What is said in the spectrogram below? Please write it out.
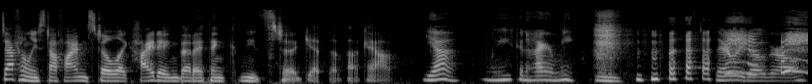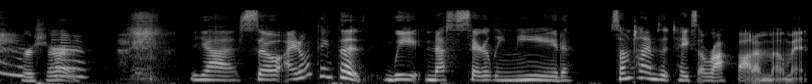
definitely stuff I'm still like hiding that I think needs to get the fuck out. Yeah, well, you can hire me. there we go, girl. For sure. Yeah. So I don't think that we necessarily need, sometimes it takes a rock bottom moment.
